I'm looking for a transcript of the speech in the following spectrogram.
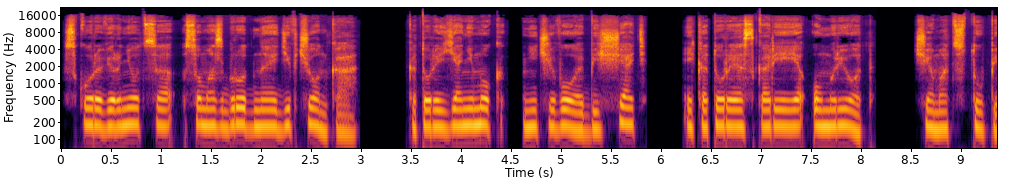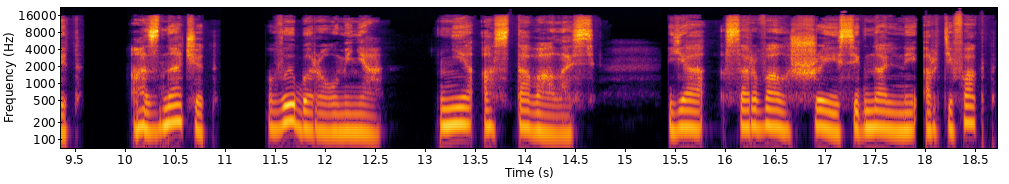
скоро вернется сумасбродная девчонка, которой я не мог ничего обещать и которая скорее умрет, чем отступит. А значит, выбора у меня не оставалось. Я сорвал с шеи сигнальный артефакт,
